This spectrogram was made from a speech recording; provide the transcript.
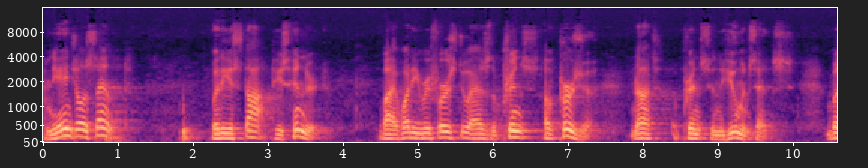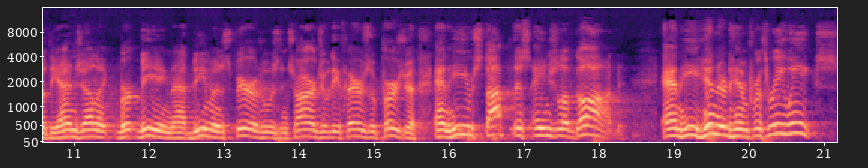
And the angel is sent, but he is stopped, he's hindered by what he refers to as the prince of Persia, not a prince in the human sense, but the angelic being, that demon spirit who was in charge of the affairs of Persia. And he stopped this angel of God, and he hindered him for three weeks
